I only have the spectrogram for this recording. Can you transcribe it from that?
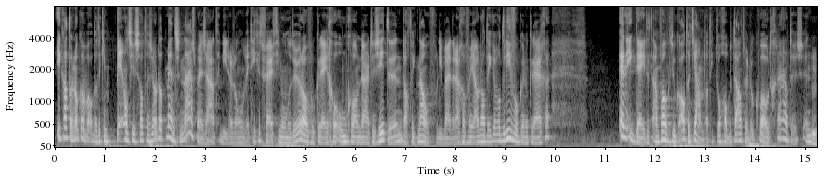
ik had dan ook al wel dat ik in paneltjes zat en zo... dat mensen naast mij zaten die er dan, weet ik het, 1500 euro voor kregen... om gewoon daar te zitten. En dacht ik, nou, voor die bijdrage van jou... had ik er wel drie voor kunnen krijgen... En ik deed het aanvankelijk natuurlijk altijd, ja, omdat ik toch al betaald werd door Quote, gratis. En Mhm.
